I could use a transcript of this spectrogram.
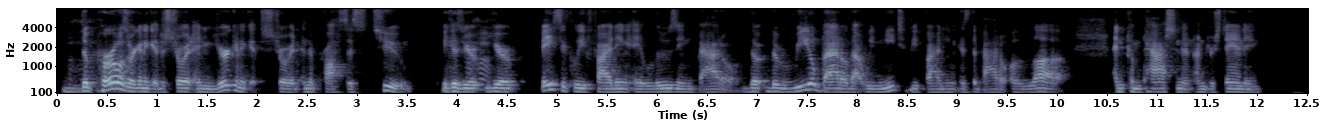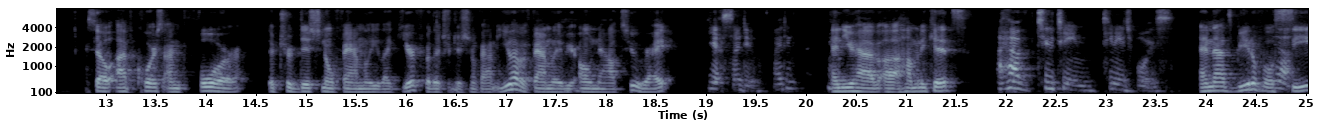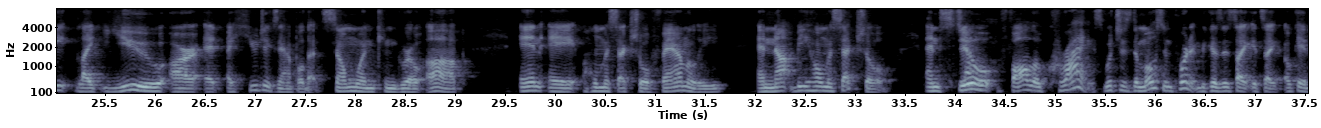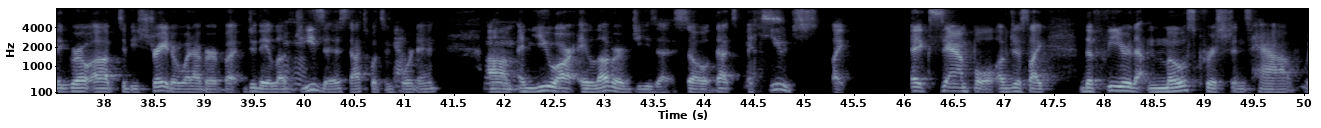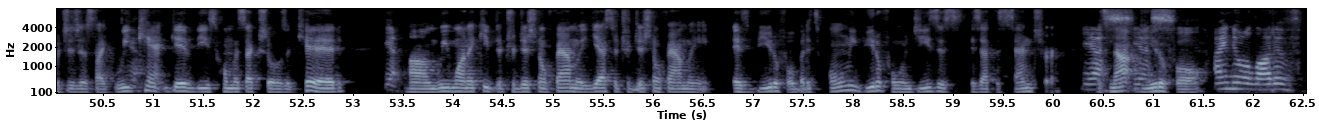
mm-hmm. the pearls are going to get destroyed and you're going to get destroyed in the process too because you're mm-hmm. you're basically fighting a losing battle. The the real battle that we need to be fighting is the battle of love and compassion and understanding. So of course I'm for the traditional family like you're for the traditional family. You have a family of your own now too, right? Yes, I do. I do. And you have uh, how many kids? I have two teen teenage boys. And that's beautiful. Yeah. See, like you are a, a huge example that someone can grow up in a homosexual family and not be homosexual and still yeah. follow Christ, which is the most important because it's like it's like okay, they grow up to be straight or whatever, but do they love mm-hmm. Jesus? That's what's important. Yeah. Um, mm-hmm. and you are a lover of Jesus, so that's yes. a huge like example of just like the fear that most Christians have, which is just like we yeah. can't give these homosexuals a kid. Yeah. Um, we want to keep the traditional family. Yes, the traditional family is beautiful, but it's only beautiful when Jesus is at the center. Yes, it's not yes. beautiful. I know a lot of,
